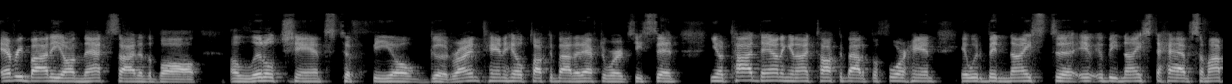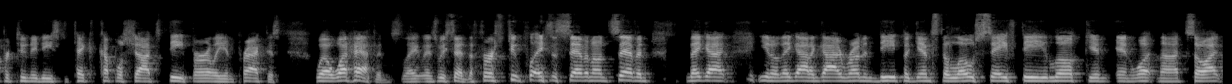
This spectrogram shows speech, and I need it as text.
everybody on that side of the ball a little chance to feel good. Ryan Tannehill talked about it afterwards. He said, you know, Todd Downing and I talked about it beforehand. It would have been nice to, it would be nice to have some opportunities to take a couple shots deep early in practice. Well, what happens? Like, as we said, the first two plays of seven on seven, they got, you know, they got a guy running deep against a low safety look and, and whatnot. So I,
